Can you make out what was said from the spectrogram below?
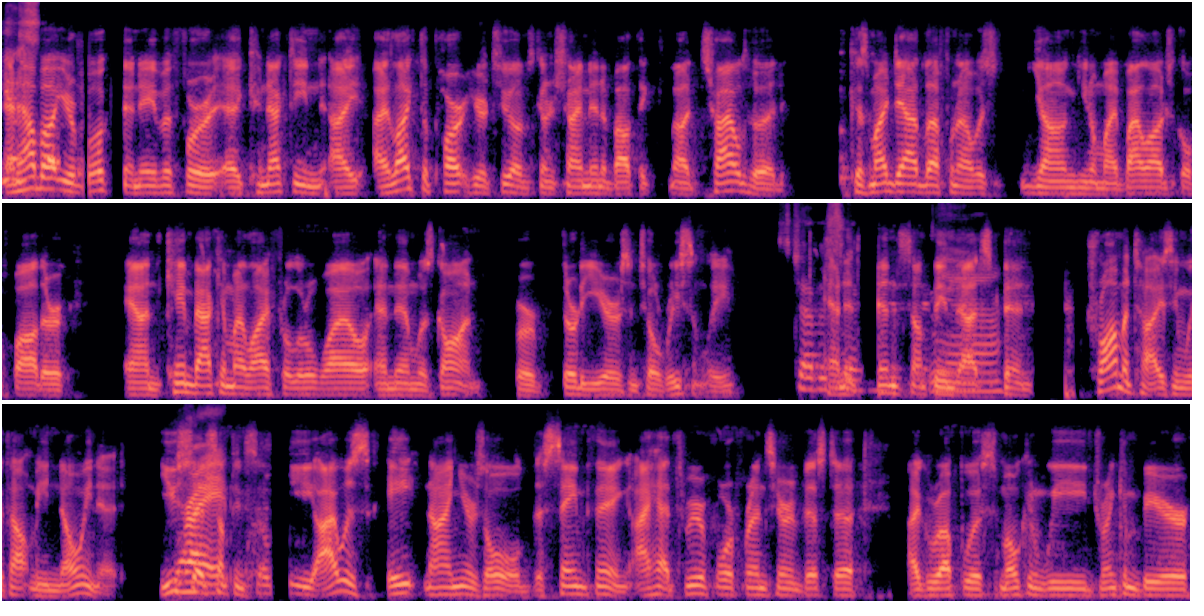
And how about your book then, Ava, for uh, connecting? I, I like the part here too. I was going to chime in about the uh, childhood because my dad left when I was young, you know, my biological father, and came back in my life for a little while and then was gone for 30 years until recently. It's And it's been something that's been traumatizing without me knowing it. You said something so key. I was eight, nine years old, the same thing. I had three or four friends here in Vista. I grew up with smoking weed, drinking beer,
